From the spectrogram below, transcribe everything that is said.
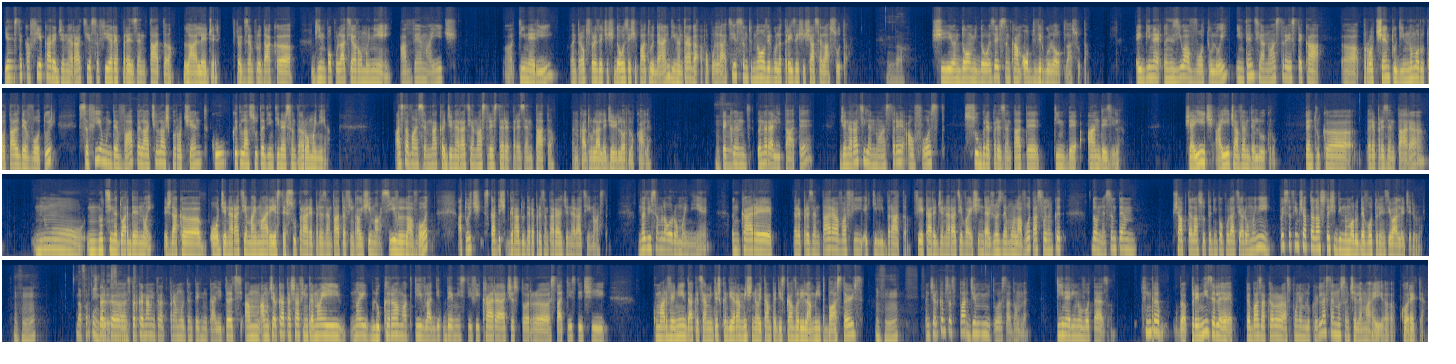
este ca fiecare generație să fie reprezentată la alegeri. Spre exemplu, dacă din populația României avem aici uh, tinerii între 18 și 24 de ani din întreaga populație sunt 9,36%. Da. Și în 2020 sunt cam 8,8%. Ei bine, în ziua votului, intenția noastră este ca uh, procentul din numărul total de voturi să fie undeva pe la același procent cu cât la sută din tineri sunt în România. Asta va însemna că generația noastră este reprezentată în cadrul alegerilor locale. Uh-huh. Pe când, în realitate, generațiile noastre au fost subreprezentate timp de ani de zile. Și aici, aici avem de lucru. Pentru că reprezentarea nu, nu ține doar de noi. Deci dacă o generație mai mare este suprareprezentată fiindcă au ieșit masiv la vot, atunci scade și gradul de reprezentare al generației noastre. Noi visăm la o Românie în care reprezentarea va fi echilibrată. Fiecare generație va ieși de ajuns de mult la vot, astfel încât, domne, suntem 7% din populația României, păi să fim 7% și din numărul de voturi în ziua alegerilor. Uh-huh. Da, foarte sper interesant. Că, sper că n-am intrat prea mult în tehnicalități. Am, am încercat așa, fiindcă noi, noi lucrăm activ la demistificarea acestor uh, statistici și cum ar veni, dacă ți amintești, când eram mici și ne uitam pe Discovery la Meatbusters, uh-huh. încercăm să spargem mitul ăsta, domnule. Tinerii nu votează. Fiindcă uh, premizele pe baza cărora spunem lucrurile astea nu sunt cele mai uh, corecte.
